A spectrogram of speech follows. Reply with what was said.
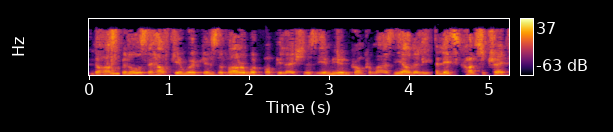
the hospitals, the healthcare workers, the vulnerable populations, the immune compromised, the elderly. Let's concentrate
